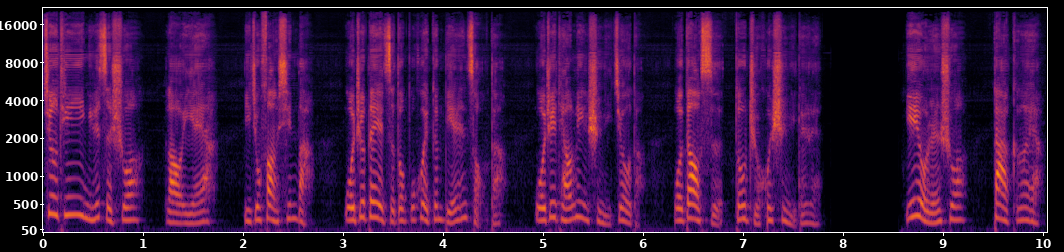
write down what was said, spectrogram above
就听一女子说：“老爷呀，你就放心吧，我这辈子都不会跟别人走的，我这条命是你救的。”我到死都只会是你的人。也有人说：“大哥呀，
